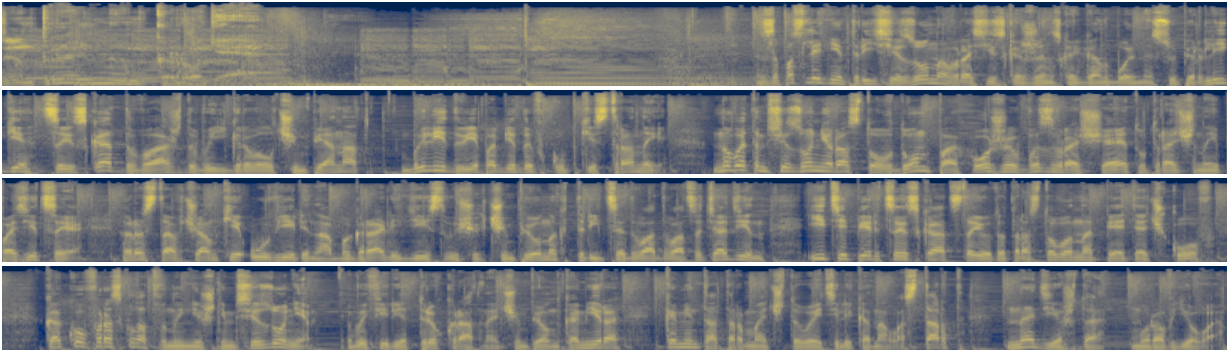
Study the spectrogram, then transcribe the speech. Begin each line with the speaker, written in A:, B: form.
A: центральном круге.
B: За последние три сезона в российской женской гандбольной суперлиге ЦСКА дважды выигрывал чемпионат. Были две победы в Кубке страны. Но в этом сезоне Ростов-Дон, похоже, возвращает утраченные позиции. Ростовчанки уверенно обыграли действующих чемпионок 32-21. И теперь ЦСКА отстает от Ростова на 5 очков. Каков расклад в нынешнем сезоне? В эфире трехкратная чемпионка мира, комментатор Матч ТВ телеканала «Старт» Надежда Муравьева.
